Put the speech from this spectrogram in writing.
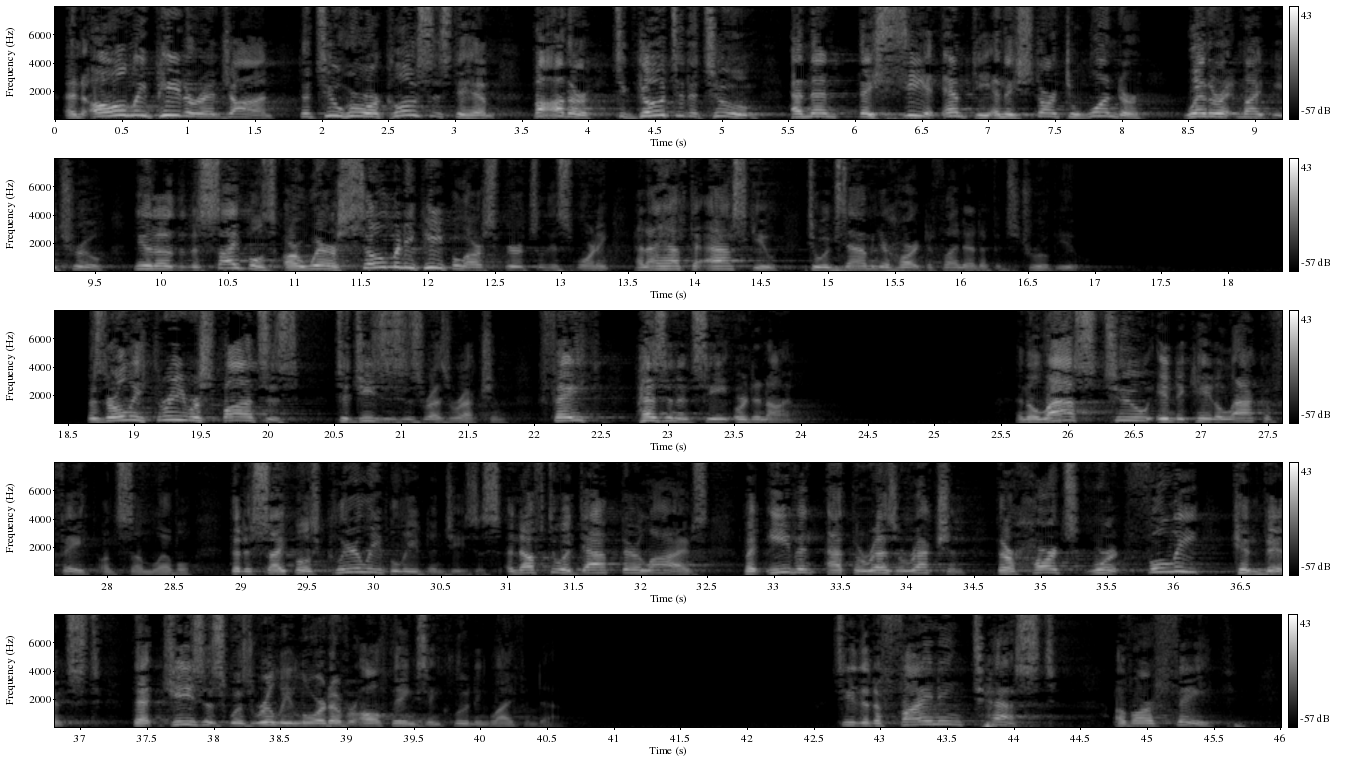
And only Peter and John, the two who are closest to him, bother to go to the tomb and then they see it empty and they start to wonder whether it might be true. You know, the disciples are where so many people are spiritually this morning, and I have to ask you to examine your heart to find out if it's true of you. Because there are only three responses to Jesus' resurrection faith, hesitancy, or denial. And the last two indicate a lack of faith on some level. The disciples clearly believed in Jesus, enough to adapt their lives, but even at the resurrection, their hearts weren't fully convinced that Jesus was really Lord over all things, including life and death. See, the defining test of our faith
